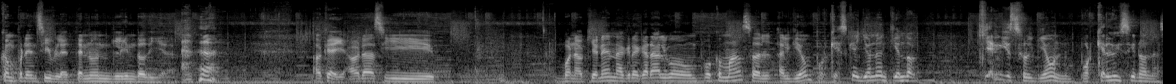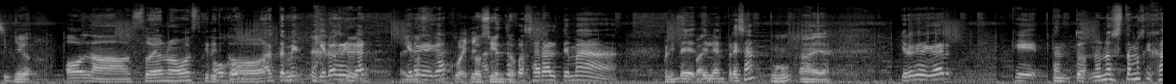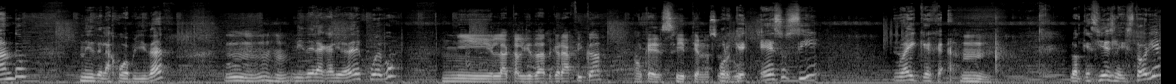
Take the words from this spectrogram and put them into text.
comprensible. Ten un lindo día. ok, ahora sí. Bueno, ¿quieren agregar algo un poco más al, al guion? Porque es que yo no entiendo quién hizo el guion. ¿Por qué lo hicieron así? Yo, hola, soy el nuevo escritor. Ojo, ah, también quiero agregar, quiero agregar, lo antes siento. de pasar al tema de, Principal. de la empresa, Ah, ya. quiero agregar que tanto no nos estamos quejando ni de la jugabilidad, Mm, ni de la calidad del juego, Ni la calidad gráfica, aunque sí tiene sus porque eso sí, no hay queja. Mm, Lo que sí es la historia,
